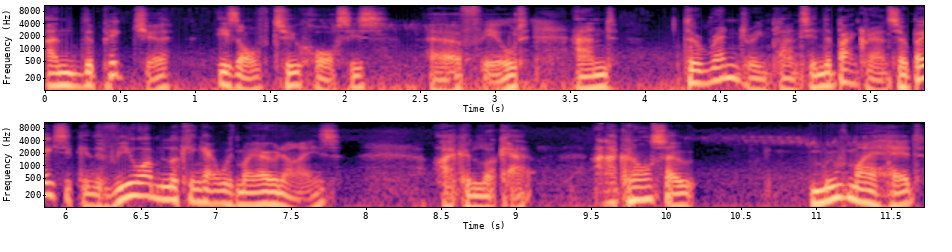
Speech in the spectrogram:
and the picture is of two horses, uh, a field, and the rendering plant in the background. So basically, the view I'm looking at with my own eyes, I can look at, and I can also move my head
